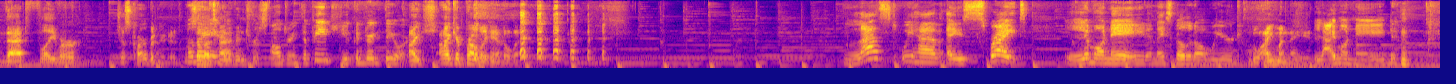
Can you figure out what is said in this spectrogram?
that flavor, just carbonated. Well, so that's kind go. of interesting. I'll drink the peach. You can drink the orange. I I could probably handle that. Last, we have a Sprite lemonade, and they spelled it all weird. Limonade. Limonade.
